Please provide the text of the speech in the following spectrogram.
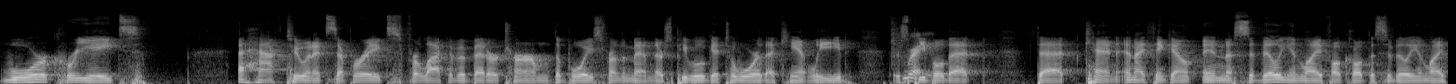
war creates a have to and it separates for lack of a better term the boys from the men there's people who get to war that can't lead there's Right. people that that can. And i think in a civilian life i'll call it the civilian life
